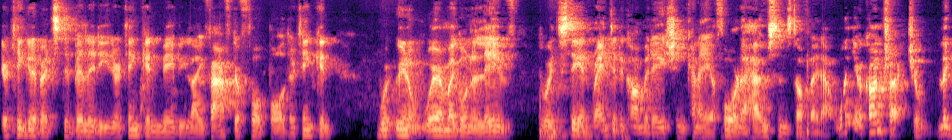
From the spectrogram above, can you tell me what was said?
They're thinking about stability. They're thinking maybe life after football. They're thinking, you know, where am I going to live? Do I stay in rented accommodation? Can I afford a house and stuff like that? One year contract, you're like,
